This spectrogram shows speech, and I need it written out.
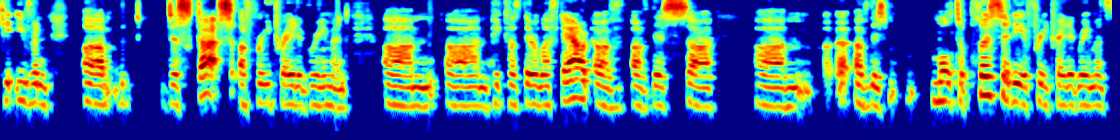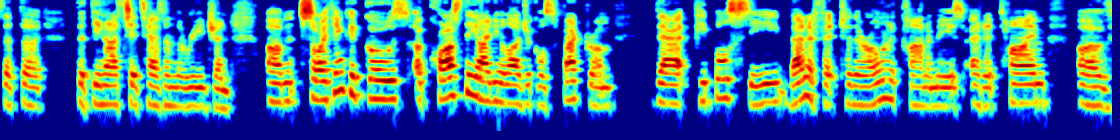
to even um, discuss a free trade agreement um, um, because they're left out of of this uh, um, uh, of this multiplicity of free trade agreements that the that the United States has in the region. Um, so I think it goes across the ideological spectrum that people see benefit to their own economies at a time of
